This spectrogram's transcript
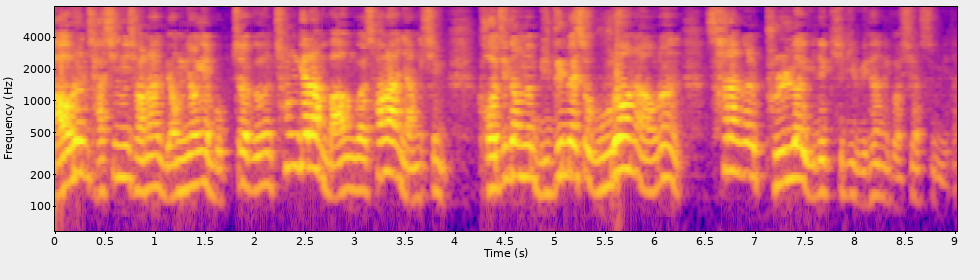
바울은 자신이 전한 명령의 목적은 청결한 마음과 선한 양심, 거짓 없는 믿음에서 우러나오는 사랑을 불러 일으키기 위한 것이었습니다.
